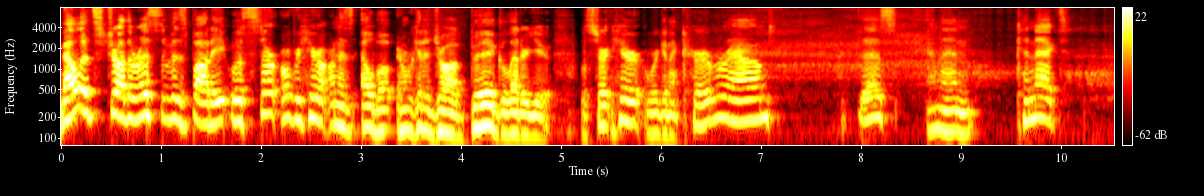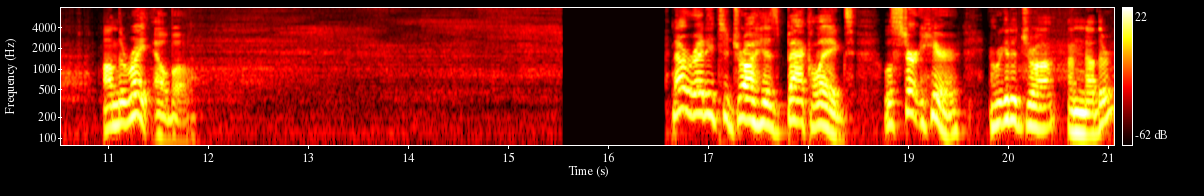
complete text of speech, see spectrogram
Now let's draw the rest of his body. We'll start over here on his elbow and we're gonna draw a big letter U. We'll start here, we're gonna curve around like this and then connect on the right elbow. Now we're ready to draw his back legs. We'll start here and we're gonna draw another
